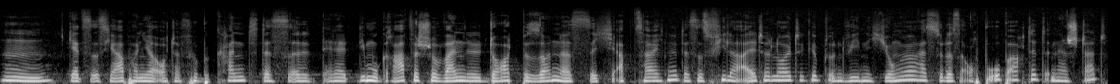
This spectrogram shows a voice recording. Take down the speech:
Hm. Jetzt ist Japan ja auch dafür bekannt, dass äh, der demografische Wandel dort besonders sich abzeichnet, dass es viele alte Leute gibt und wenig junge. Hast du das auch beobachtet in der Stadt?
